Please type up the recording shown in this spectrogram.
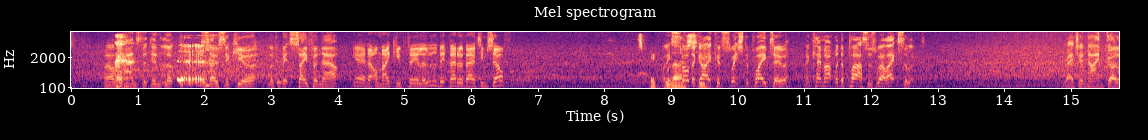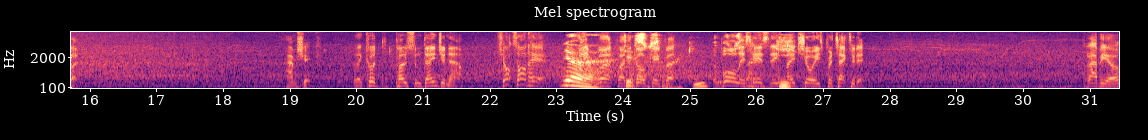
Well, the hands that didn't look so secure look a bit safer now. Yeah, that'll make him feel a little bit better about himself. Well, he saw the Spekulasi. guy could switch the play to and came up with the pass as well. Excellent. Radja Nainggolan. Hamšík. Well, they could pose some danger now. Shots on here. Yeah. Great work by the goalkeeper. lagi. The ball is his and he's made sure he's protected it. Rabiot.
